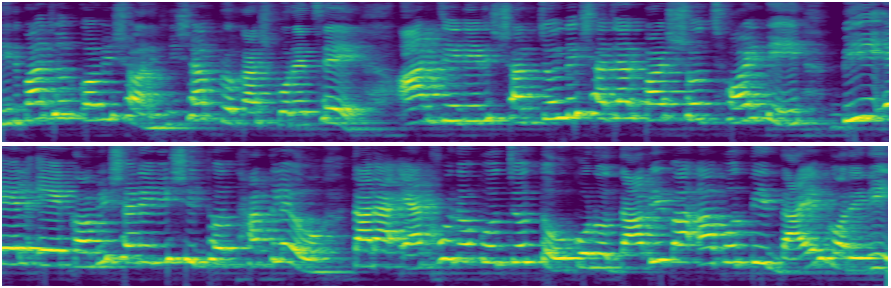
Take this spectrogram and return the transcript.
নির্বাচন কমিশন হিসাব প্রকাশ করেছে। আরজেডির সাতচল্লিশ হাজার পাঁচশো ছয়টি বিএলএ কমিশনে নিষিদ্ধ থাকলেও তারা এখনও পর্যন্ত কোনো দাবি বা আপত্তি দায়ের করেনি।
